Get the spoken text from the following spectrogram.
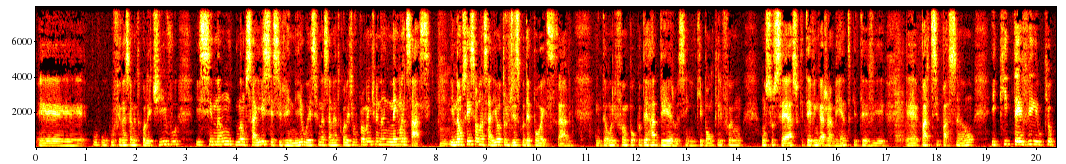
é, o, o, financiamento coletivo e se não, não saísse esse vinil, esse financiamento coletivo, provavelmente eu nem, nem lançasse. Uhum. E não sei se eu lançaria outro disco depois, sabe? Então ele foi um pouco derradeiro, assim. Que bom que ele foi um, um sucesso, que teve engajamento, que teve é, participação e que teve o que, eu,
